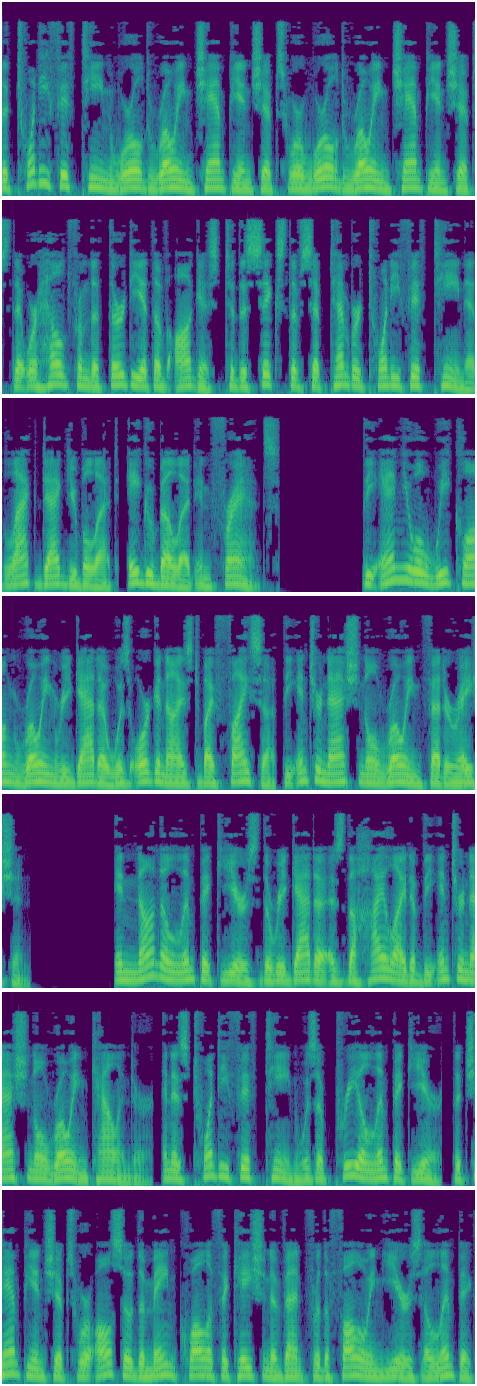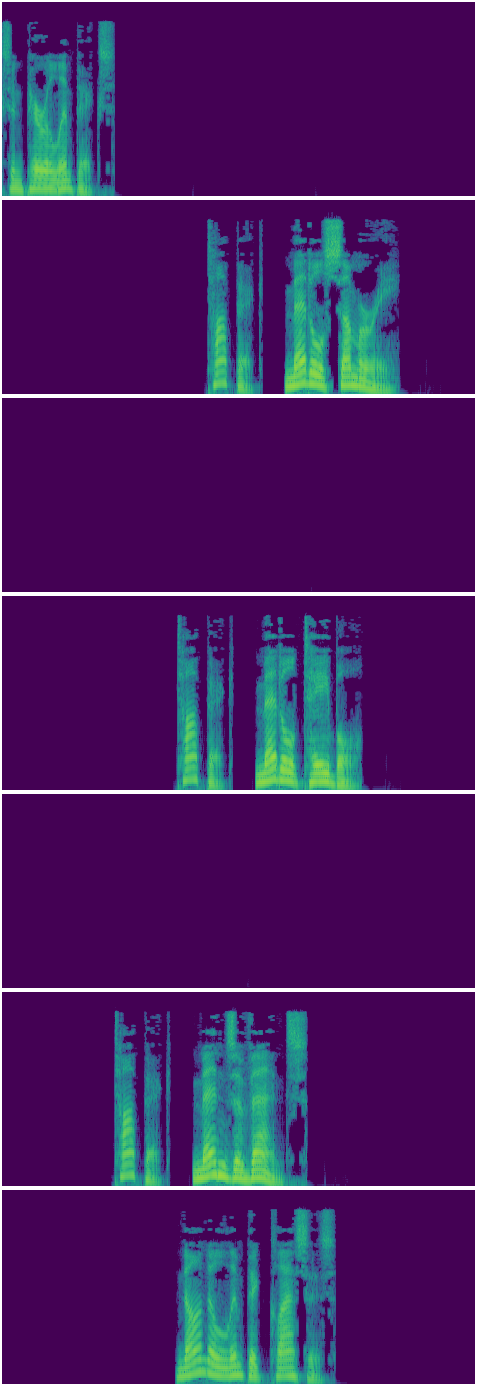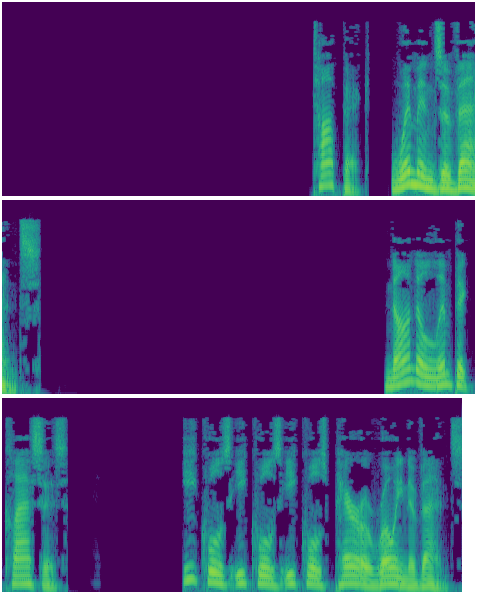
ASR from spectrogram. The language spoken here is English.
The 2015 World Rowing Championships were World Rowing Championships that were held from 30 August to 6 September 2015 at Lac d'Aiguebelette, Aiguebelette in France. The annual week-long rowing regatta was organized by FISA the International Rowing Federation. In non-Olympic years the regatta is the highlight of the international rowing calendar, and as 2015 was a pre-Olympic year, the championships were also the main qualification event for the following year's Olympics and Paralympics. Medal summary Topic Medal table Topic: Men's events. Non-Olympic classes. Topic: Women's events. Non-Olympic classes equals equals equals para rowing events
